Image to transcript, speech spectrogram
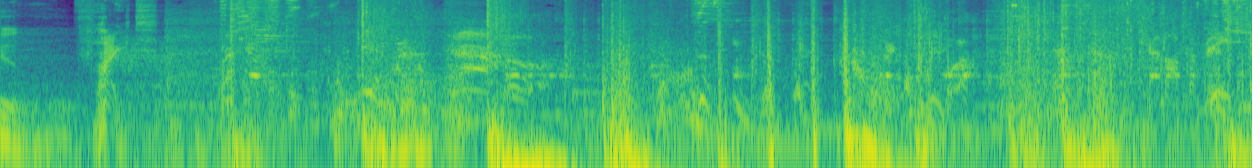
two. Fight! Cannot evade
